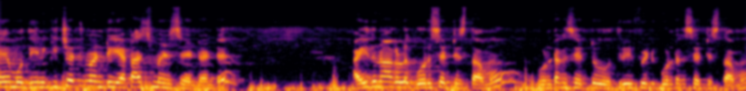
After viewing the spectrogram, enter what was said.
మేము దీనికి ఇచ్చేటువంటి అటాచ్మెంట్స్ ఏంటంటే ఐదు నాగళ్ళ గొర్రె సెట్ ఇస్తాము గుంటకు సెట్టు త్రీ ఫీట్ గుంటకు సెట్ ఇస్తాము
